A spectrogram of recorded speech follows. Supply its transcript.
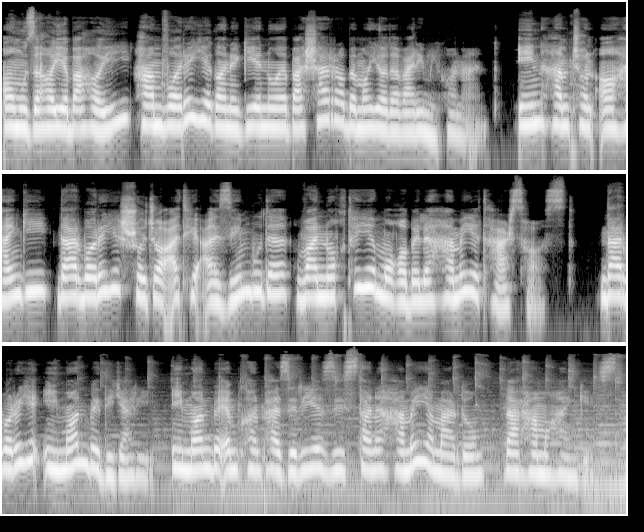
آموزه های بهایی همواره یگانگی نوع بشر را به ما یادآوری می کنند. این همچون آهنگی درباره شجاعتی عظیم بوده و نقطه مقابل همه ترس هاست. درباره ایمان به دیگری، ایمان به امکان پذیری زیستن همه مردم در هماهنگی است.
